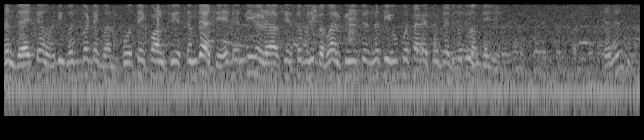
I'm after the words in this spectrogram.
સમજાય, ત્યાં સુધી બધું ભટકવાનું. પોતે કોણ છું એ સમજાશે, એટલે નિવેડો આવશે, તો બધી ભગવાન કહ્યું નથી એવું પોતાને સમજાય બધું સમજાય છે સમજ્યું ને?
